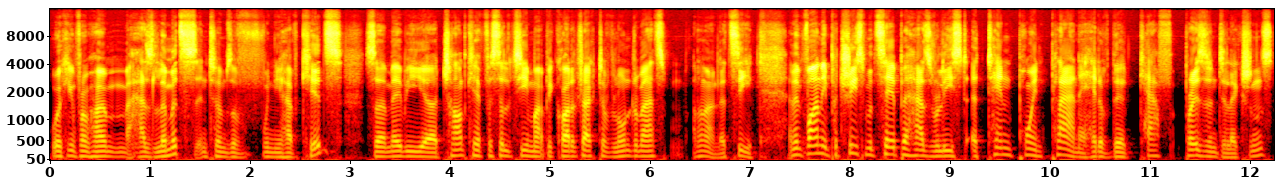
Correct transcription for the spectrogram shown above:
working from home has limits in terms of when you have kids. So maybe a childcare facility might be quite attractive. Laundromats, I don't know. Let's see. And then finally, Patrice Motsepe has released a ten-point plan ahead of the CAF president elections.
